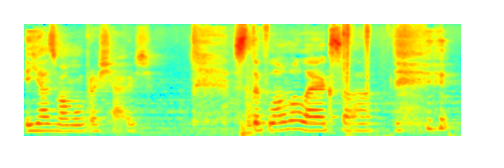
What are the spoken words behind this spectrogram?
і я з вами прощаюсь. З теплом Олекса!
